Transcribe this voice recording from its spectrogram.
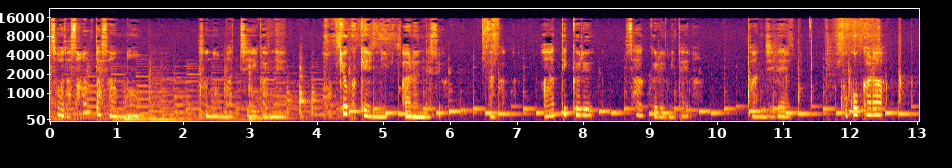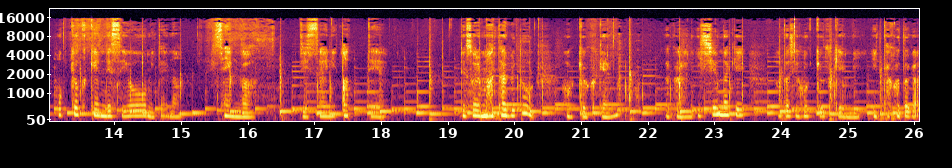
そうだサンタさんの町がね北極圏にあるんですよ。なんかアーティクルサークルみたいな感じでここから北極圏ですよみたいな線が実際にあってでそれまたぐと北極圏。だからね一瞬だけ私北極圏に行ったことが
